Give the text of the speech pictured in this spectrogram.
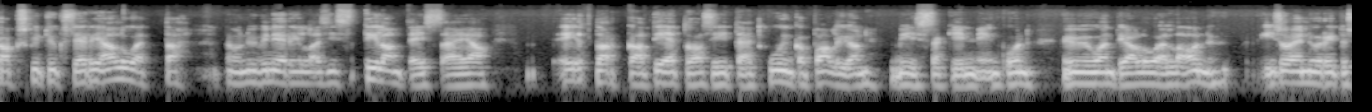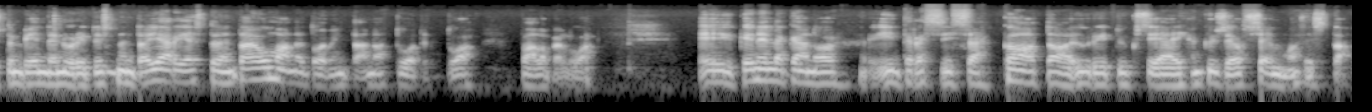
21 eri aluetta. Ne on hyvin erilaisissa tilanteissa ja ei ole tarkkaa tietoa siitä, että kuinka paljon missäkin niin kuin hyvinvointialueella on isojen yritysten, pienten yritysten tai järjestöjen tai omana toimintana tuotettua palvelua. Ei kenelläkään ole intressissä kaataa yrityksiä, eihän kyse ole semmoisesta.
